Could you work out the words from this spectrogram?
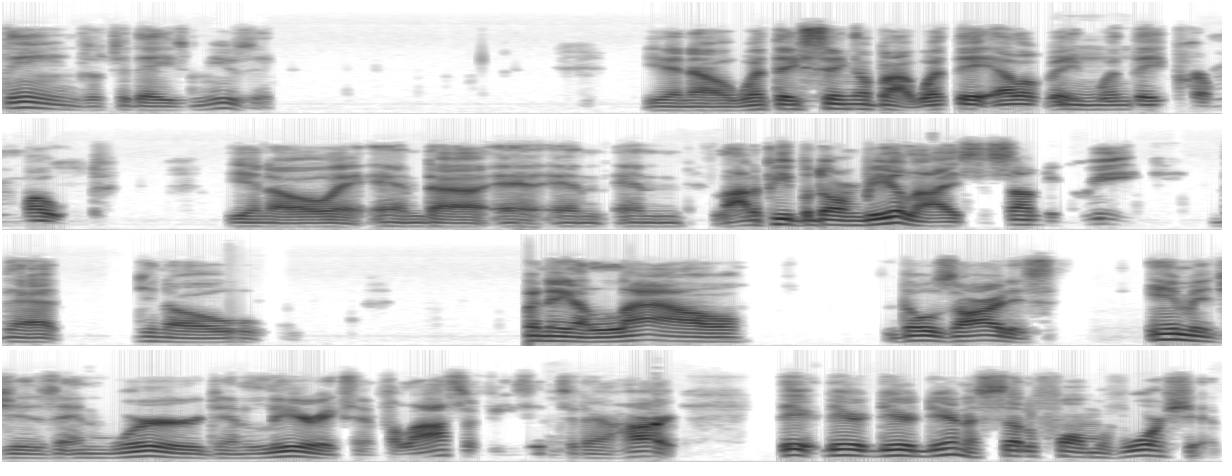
themes of today's music. You know what they sing about, what they elevate, mm. what they promote you know, and uh, and, and and a lot of people don't realize to some degree that you know when they allow those artists images and words and lyrics and philosophies into their heart, they're they're they're they're in a subtle form of worship.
